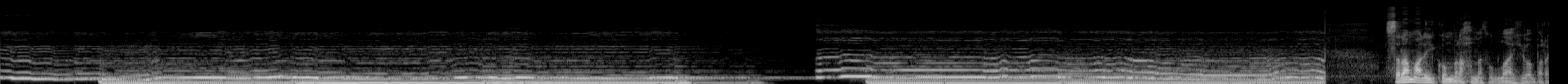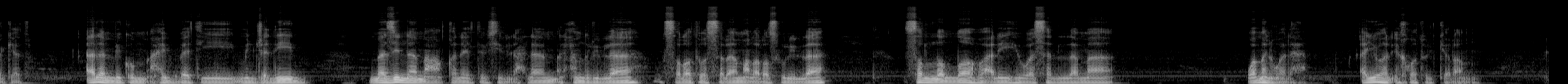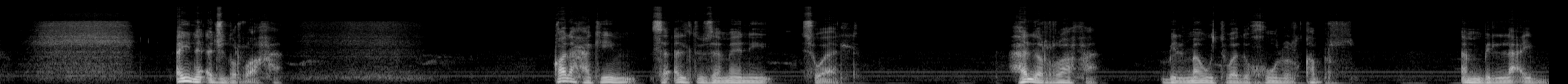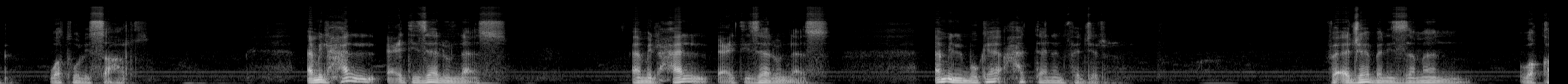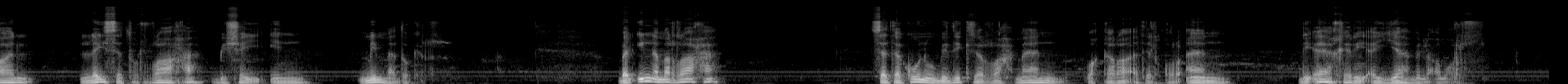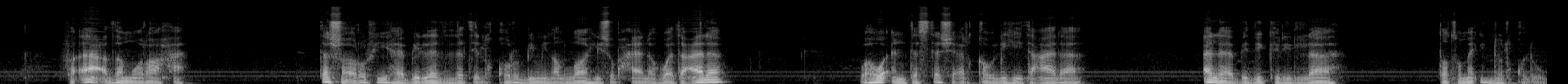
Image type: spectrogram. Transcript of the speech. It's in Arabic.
السلام عليكم ورحمة الله وبركاته. أهلا بكم أحبتي من جديد. ما زلنا مع قناة تفسير الأحلام الحمد لله والصلاة والسلام على رسول الله صلى الله عليه وسلم ومن والاه. أيها الإخوة الكرام أين أجد الراحة؟ قال حكيم سألت زماني سؤال. هل الراحة بالموت ودخول القبر أم باللعب وطول السهر؟ أم الحل اعتزال الناس؟ أم الحل اعتزال الناس؟ أم البكاء حتى ننفجر؟ فأجابني الزمان وقال ليست الراحة بشيء مما ذكر. بل إنما الراحة ستكون بذكر الرحمن وقراءة القرآن لآخر أيام العمر. فأعظم راحة تشعر فيها بلذة القرب من الله سبحانه وتعالى وهو أن تستشعر قوله تعالى ألا بذكر الله تطمئن القلوب.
